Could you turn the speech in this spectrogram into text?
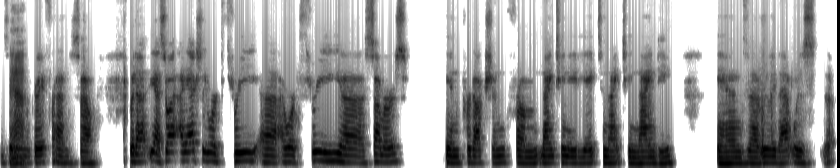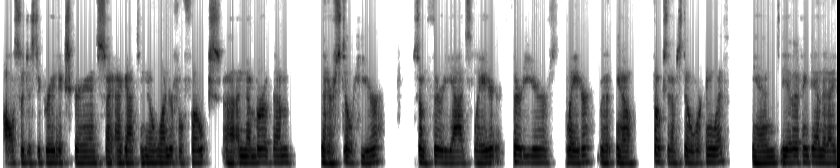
he's yeah. a great friend. So, but uh, yeah, so I, I, actually worked three. Uh, I worked three uh, summers in production from 1988 to 1990 and uh, really that was uh, also just a great experience i, I got to know wonderful folks uh, a number of them that are still here some 30 odds later 30 years later you know folks that i'm still working with and the other thing dan that i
